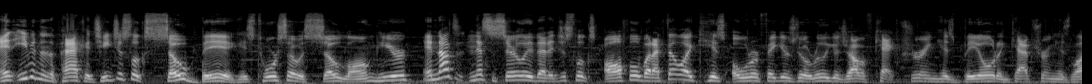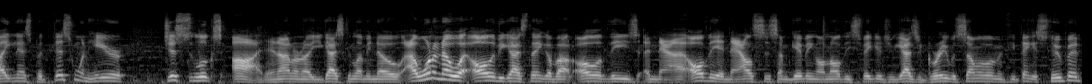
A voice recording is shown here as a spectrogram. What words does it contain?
And even in the package, he just looks so big. His torso is so long here. And not necessarily that it just looks awful, but I felt like his older figures do a really good job of capturing his build and capturing his likeness. But this one here just looks odd. And I don't know, you guys can let me know. I want to know what all of you guys think about all of these, all the analysis I'm giving on all these figures. If you guys agree with some of them, if you think it's stupid.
